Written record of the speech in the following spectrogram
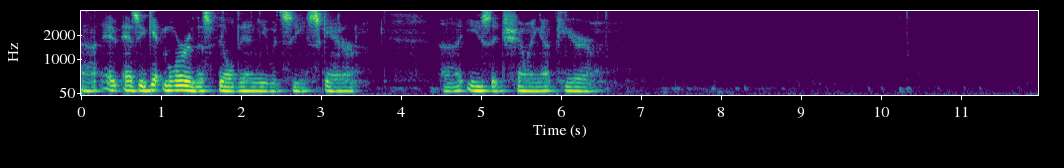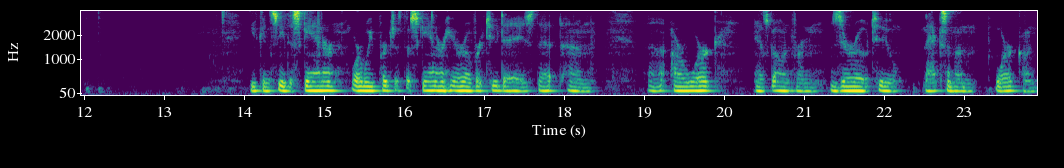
Uh, as you get more of this filled in, you would see scanner uh, usage showing up here. You can see the scanner, where we purchased the scanner here over two days, that um, uh, our work has gone from zero to maximum work on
